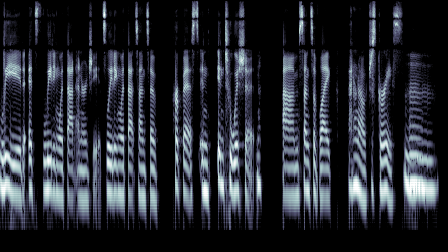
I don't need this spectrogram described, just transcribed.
lead, it's leading with that energy. It's leading with that sense of purpose, in, intuition, um, sense of like, I don't know, just grace. Mhm.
